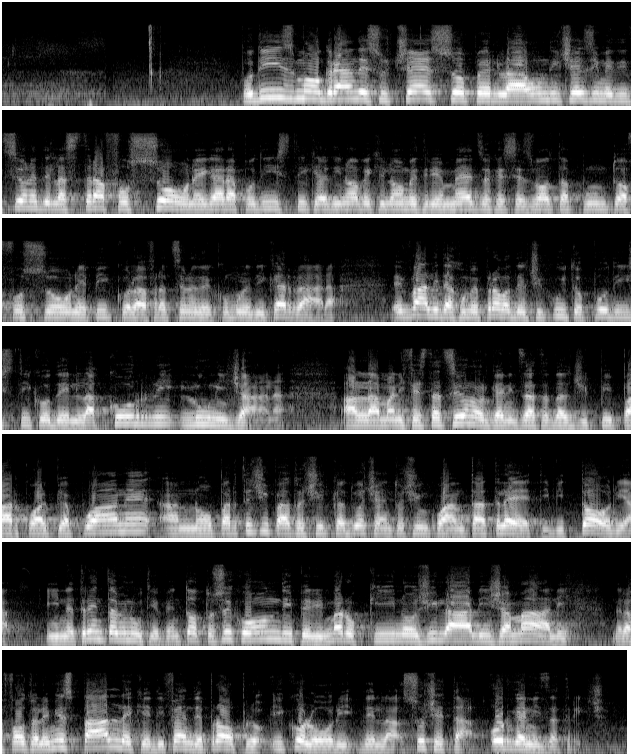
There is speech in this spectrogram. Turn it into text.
Podismo, grande successo per la undicesima edizione della Strafossone, gara podistica di 9 km e mezzo che si è svolta appunto a Fossone, piccola frazione del comune di Carrara, e valida come prova del circuito podistico della Corri Lunigiana. Alla manifestazione organizzata dal GP Parco Alpi Apuane hanno partecipato circa 250 atleti. Vittoria in 30 minuti e 28 secondi per il marocchino Gilali Jamali, nella foto alle mie spalle, che difende proprio i colori della società organizzatrice.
